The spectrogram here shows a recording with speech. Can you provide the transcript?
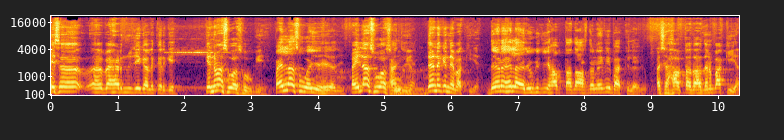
ਇਸ ਅ, ਵਹਿੜ ਨੂੰ ਜੇ ਗੱਲ ਕਰੀਏ ਕਿੰਨਵਾ ਸੂਆ ਸੂਗੀ ਇਹ? ਪਹਿਲਾ ਸੂਆ ਹੀ ਇਹ ਆ ਜੀ। ਪਹਿਲਾ ਸੂਆ ਸੂਗੀ। ਹਾਂਜੀ। ਦਿਨ ਕਿੰਨੇ ਬਾਕੀ ਆ? ਦਿਨ ਇਹ ਲੈ ਜੂਗੀ ਜੀ ਹਫਤਾ 10 ਦਿਨ ਇਹ ਵੀ ਬਾਕੀ ਲੈ ਜੂ। ਅੱਛਾ ਹਫਤਾ 10 ਦਿਨ ਬਾਕੀ ਆ।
